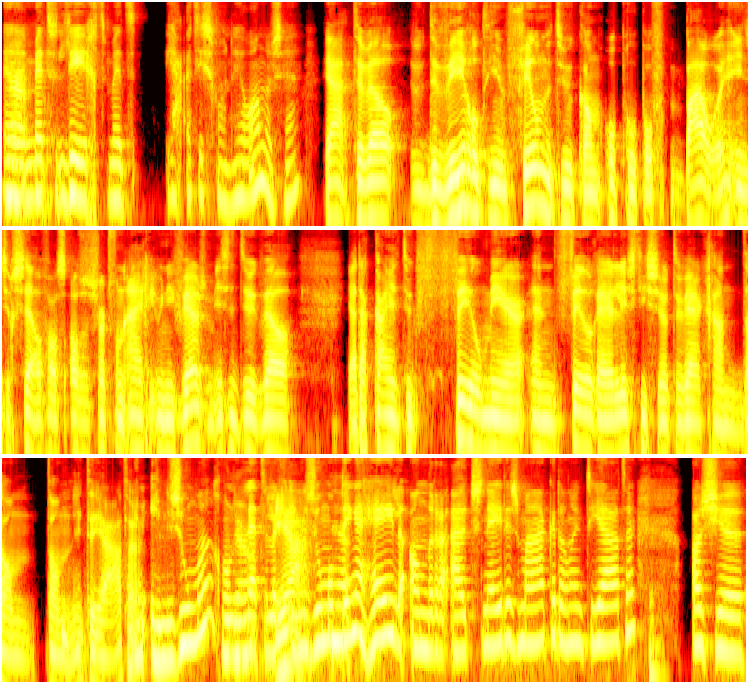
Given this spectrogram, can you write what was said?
eh, met licht, met... Ja, het is gewoon heel anders, hè? Ja, terwijl de wereld die een film natuurlijk kan oproepen of bouwen in zichzelf als, als een soort van eigen universum, is natuurlijk wel. Ja, daar kan je natuurlijk veel meer en veel realistischer te werk gaan dan, dan in theater. En inzoomen, gewoon Ja. letterlijk Ja. inzoomen op Ja. dingen. Hele andere uitsneden maken dan in theater. Als je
